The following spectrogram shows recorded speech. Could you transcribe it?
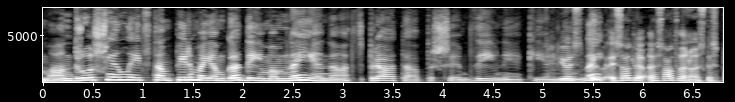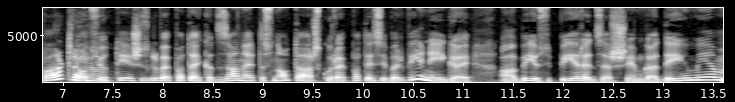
man droši vien līdz tam pirmajam gadījumam neienāca prātā par šiem dzīvniekiem. Jo es, Nu, ne- es, atļa, es atvainojos, ka es pārtraucu, Jā. jo tieši es gribēju pateikt, ka Zana ir tas notārs, kurai patiesībā ir vienīgai bijusi pieredze ar šiem gadījumiem,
